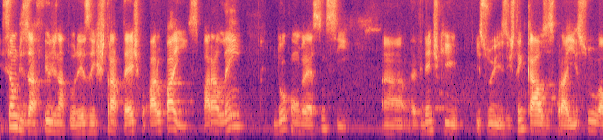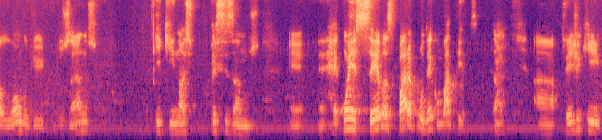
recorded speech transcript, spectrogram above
Isso é um desafio de natureza estratégica para o país, para além do Congresso em si. Ah, é evidente que isso existem causas para isso ao longo de, dos anos e que nós precisamos é, é, reconhecê-las para poder combatê-las. Então, ah, veja que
